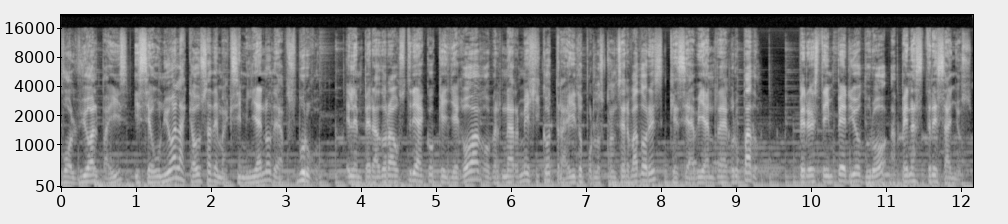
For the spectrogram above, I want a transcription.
volvió al país y se unió a la causa de Maximiliano de Habsburgo, el emperador austriaco que llegó a gobernar México traído por los conservadores que se habían reagrupado. Pero este imperio duró apenas tres años.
